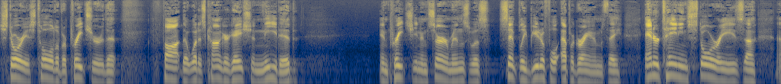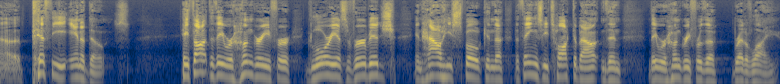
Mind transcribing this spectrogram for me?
Story is told of a preacher that thought that what his congregation needed in preaching and sermons was simply beautiful epigrams, they entertaining stories, uh, uh, pithy anecdotes. He thought that they were hungry for glorious verbiage and how he spoke and the, the things he talked about, and then they were hungry for the bread of life.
